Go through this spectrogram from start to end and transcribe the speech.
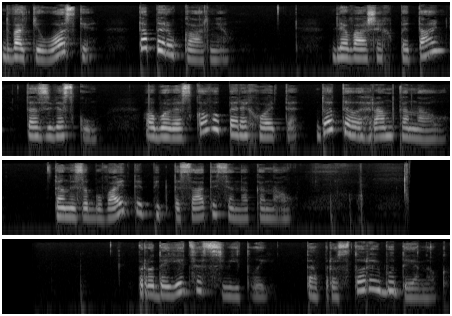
два кіоски та перукарня. Для ваших питань та зв'язку обов'язково переходьте до телеграм-каналу та не забувайте підписатися на канал. Продається світлий та просторий будинок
